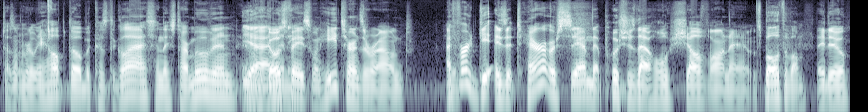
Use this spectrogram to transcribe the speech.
doesn't really help though because the glass and they start moving. And Yeah, and he- Ghostface when he turns around, I forget is it Tara or Sam that pushes that whole shelf onto him? It's both of them. They do?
